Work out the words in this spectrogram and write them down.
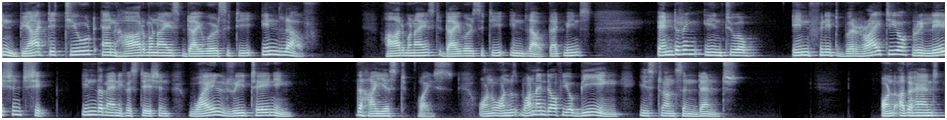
in beatitude and harmonized diversity in love. Harmonized diversity in love. That means entering into a infinite variety of relationship in the manifestation while retaining the highest voice. On, on one end of your being is transcendent. On the other hand,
